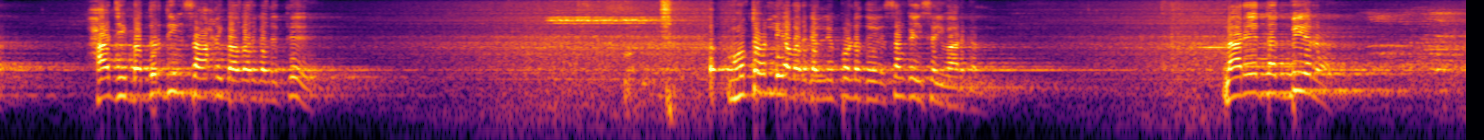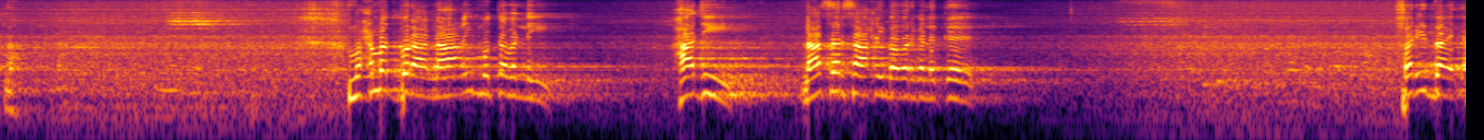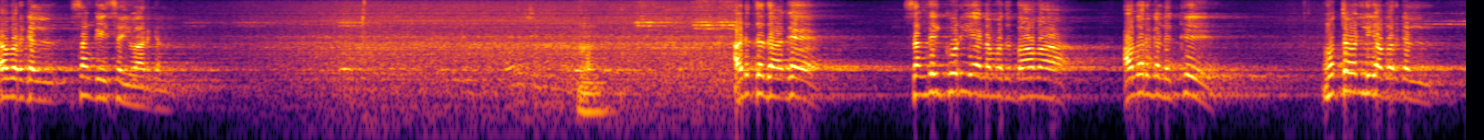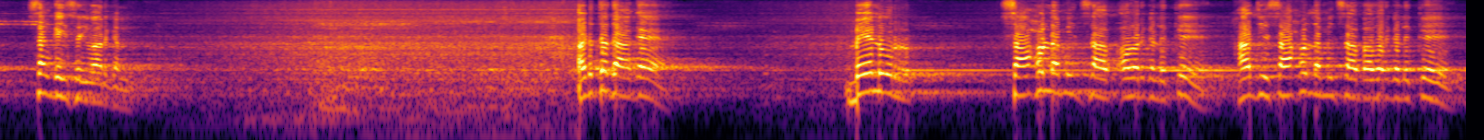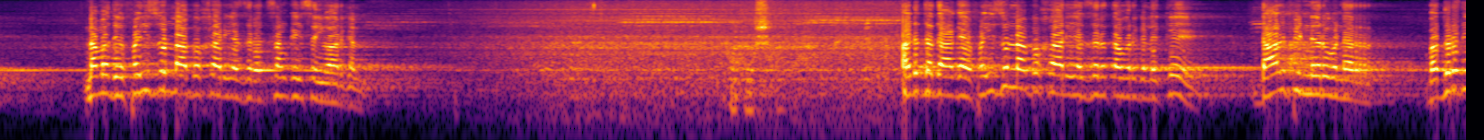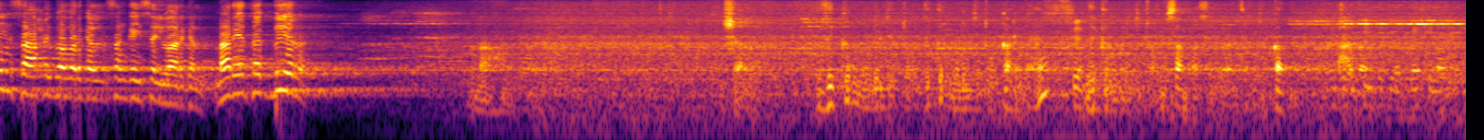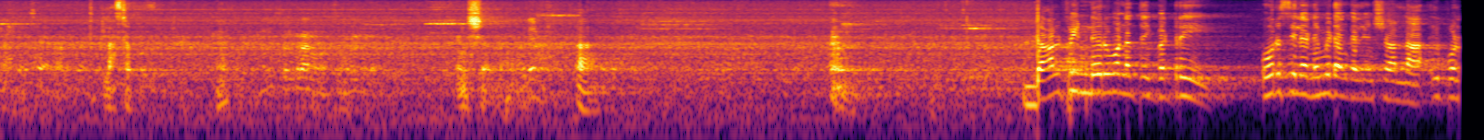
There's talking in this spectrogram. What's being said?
ஹாஜி பத்ருதீன் சாஹிப் அவர்களுக்கு முத்தவல்லி அவர்கள் இப்பொழுது சங்கை செய்வார்கள். நிறைய தக்பீர். முகமதுபுரா நாய் முத்தவல்லி ஹாஜி நாசர் சாஹிப் அவர்களுக்கு ஃபரீத் பாய் அவர்கள் சங்கை செய்வார்கள். அடுத்ததாக சங்கைக்குரிய நமது பாபா அவர்களுக்கு முத்தவள்ளி அவர்கள் சங்கை செய்வார்கள். அடுத்ததாக வேலூர் சாஹுல் அமித் சாப் அவர்களுக்கு ஹாஜி சாஹுல் அமித் சாப் அவர்களுக்கு நமது ஃபைசுல்லா புகாரி ஹசரத் சங்கை செய்வார்கள். அடுத்ததாக ஃபைசுல்லா புகாரி ஹசரத் அவர்களுக்கு டால்பின் நிறுவனர் பத்ருதீன் சாஹிப் அவர்கள் சங்கை செய்வார்கள். நிறைய தக்பீர். ஜிக்கர் முடிஞ்சிட்டோம். ஜிக்கர் முடிஞ்சிட்டோம். உட்காருங்க. ஜிக்கர் முடிஞ்சிட்டோம். முசாஃபா செய்வாங்க உட்காருங்க. லாஸ்ட்டாக இன்ஷா. ஆ. டால்பின் நிறுவனத்தை பற்றி ஒரு சில நிமிடங்கள் இன்ஷா அல்லாஹ் இப்போ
